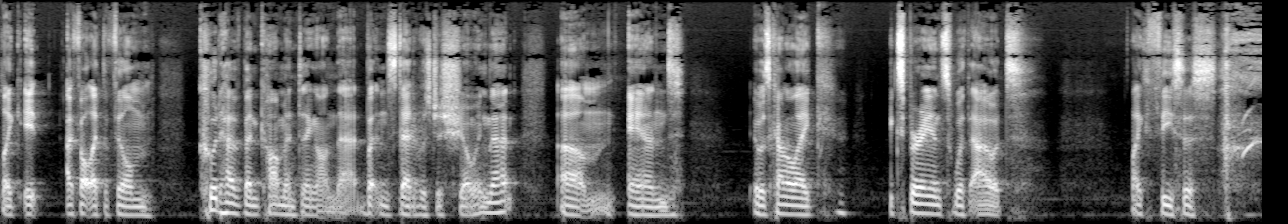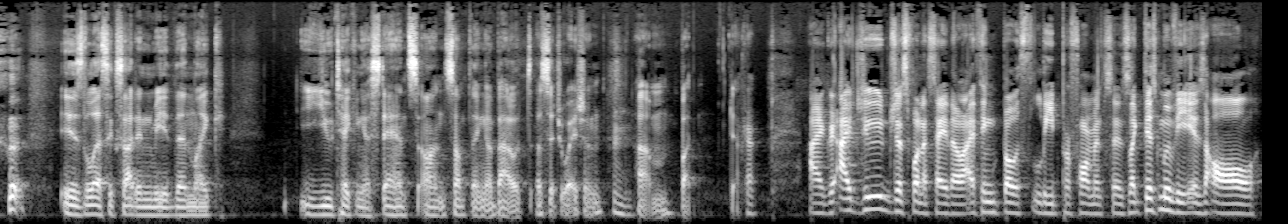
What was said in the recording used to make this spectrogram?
like it, I felt like the film could have been commenting on that, but instead was just showing that, um, and it was kind of like experience without like thesis is less exciting to me than like you taking a stance on something about a situation. Um, but yeah, Okay. I agree. I do just want to say though, I think both lead performances, like this movie is all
